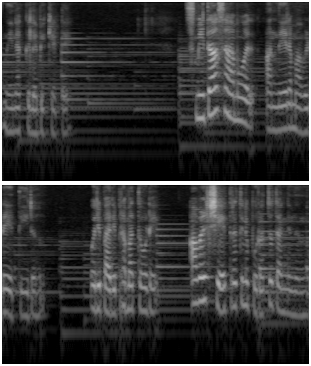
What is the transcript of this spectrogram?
നിനക്ക് ലഭിക്കട്ടെ. സ്മിത സാമുവൽ അന്നേരം അവിടെ എത്തിയിരുന്നു. ഒരു പരിഭ്രമത്തോടെ അവൾ ക്ഷേത്രത്തിന് പുറത്തു തന്നെ നിന്നു.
